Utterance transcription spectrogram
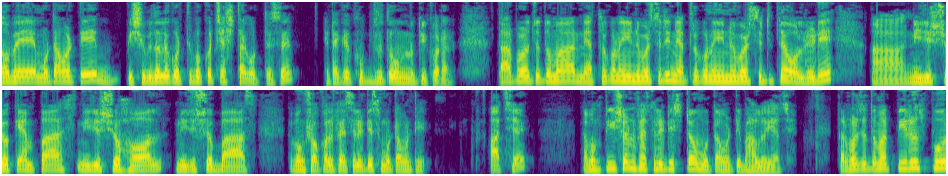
তবে মোটামুটি বিশ্ববিদ্যালয় কর্তৃপক্ষ চেষ্টা করতেছে। এটাকে খুব দ্রুত উন্নতি করার। তারপর হচ্ছে তোমার নেত্রকোনা ইউনিভার্সিটি। নেত্রকোনা ইউনিভার্সিটিতে অলরেডি নিজস্ব ক্যাম্পাস, নিজস্ব হল নিজস্ব বাস এবং সকল ফ্যাসিলিটিস মোটামুটি আছে এবং টিউশন ফ্যাসিলিটিসটাও মোটামুটি ভালোই আছে। তারপর হচ্ছে তোমার পিরোজপুর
